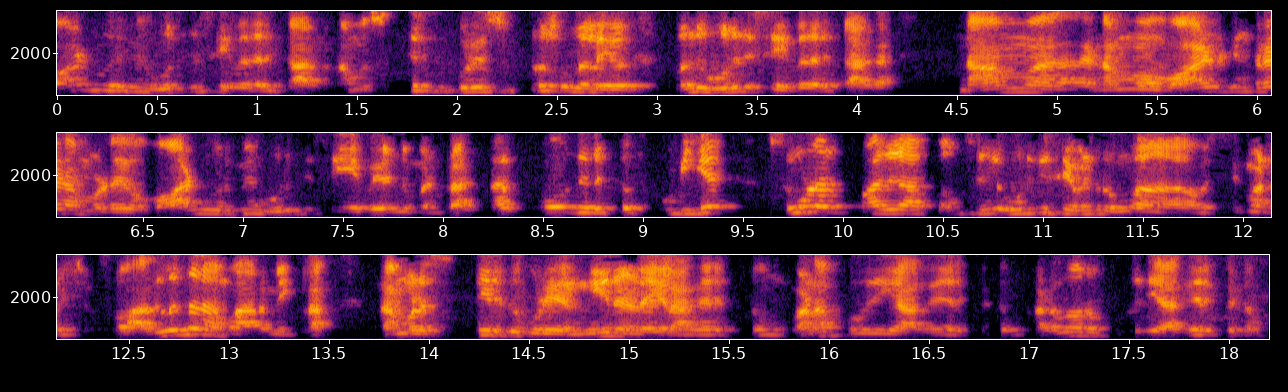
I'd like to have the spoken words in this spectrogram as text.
வாழ்வுரிமை உறுதி செய்வதற்காக நம்ம சுற்றி இருக்கக்கூடிய சுற்றுச்சூழலை வந்து உறுதி செய்வதற்காக நாம நம்ம வாழ்கின்ற நம்மளுடைய வாழ்வுரிமை உறுதி செய்ய வேண்டும் என்றால் தற்போது இருக்கக்கூடிய சூழல் பாதுகாப்பு அம்சங்களை உறுதி செய்ய வேண்டும் ரொம்ப அவசியமான விஷயம். ஸோ அதுல இருந்து நம்ம ஆரம்பிக்கலாம். நம்மளை சுற்றி இருக்கக்கூடிய நீர்நிலைகளாக இருக்கட்டும் வனப்பகுதியாக இருக்கட்டும் கடலோர பகுதியாக இருக்கட்டும்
